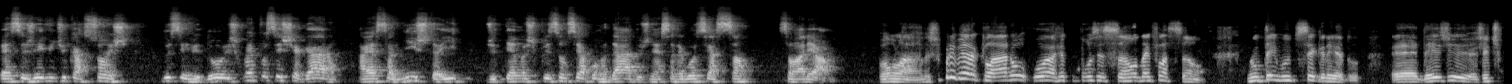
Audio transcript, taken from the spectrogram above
essas reivindicações dos servidores, como é que vocês chegaram a essa lista aí de temas que precisam ser abordados nessa negociação salarial. Vamos lá. Primeiro, é claro, a recomposição da inflação. Não tem muito segredo. É, desde a gente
